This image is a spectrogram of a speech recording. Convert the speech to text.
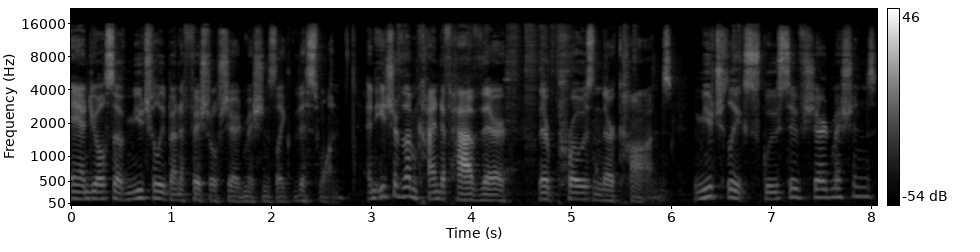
and you also have mutually beneficial shared missions like this one. And each of them kind of have their their pros and their cons. The mutually exclusive shared missions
